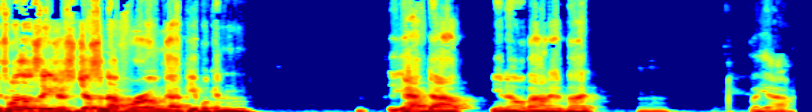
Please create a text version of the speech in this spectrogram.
it's one of those things there's just enough room that people can have doubt you know about it but mm. but yeah.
